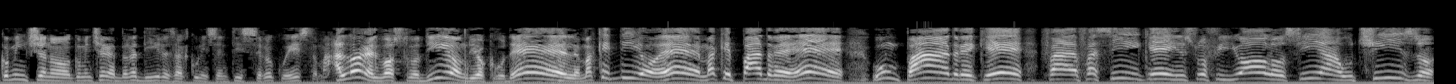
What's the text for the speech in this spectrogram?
comincerebbero a dire, se alcuni sentissero questo, ma allora il vostro Dio è un Dio crudele, ma che Dio è? Ma che padre è? Un padre che fa, fa sì che il suo figliolo sia ucciso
